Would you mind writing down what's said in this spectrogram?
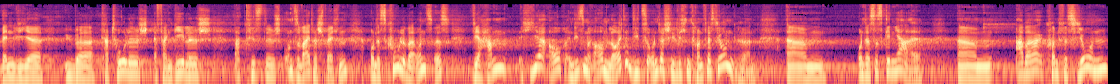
wenn wir über katholisch, evangelisch, baptistisch und so weiter sprechen. Und das Coole bei uns ist, wir haben hier auch in diesem Raum Leute, die zu unterschiedlichen Konfessionen gehören. Ähm, und das ist genial. Ähm, aber Konfessionen,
